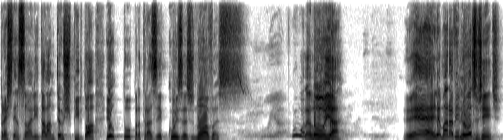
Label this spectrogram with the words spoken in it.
Presta atenção, Aline, está lá no teu espírito, ó, eu estou para trazer coisas novas. Uh, aleluia! É, ele é maravilhoso, gente.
